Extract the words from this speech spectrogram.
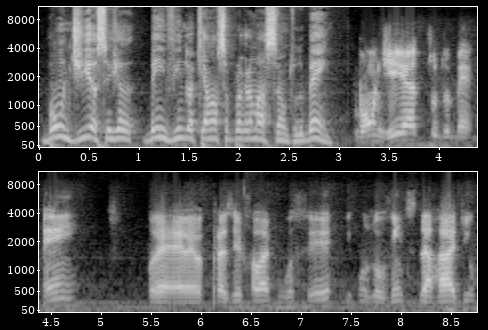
bom dia, seja bem-vindo aqui à nossa programação, tudo bem? Bom dia, tudo bem? É um prazer falar com você e com os ouvintes da Rádio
